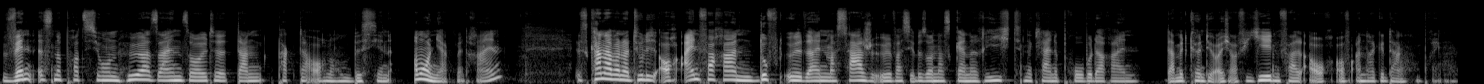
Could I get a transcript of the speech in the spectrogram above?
Wenn es eine Portion höher sein sollte, dann packt da auch noch ein bisschen Ammoniak mit rein. Es kann aber natürlich auch einfacher ein Duftöl sein, Massageöl, was ihr besonders gerne riecht, eine kleine Probe da rein. Damit könnt ihr euch auf jeden Fall auch auf andere Gedanken bringen.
